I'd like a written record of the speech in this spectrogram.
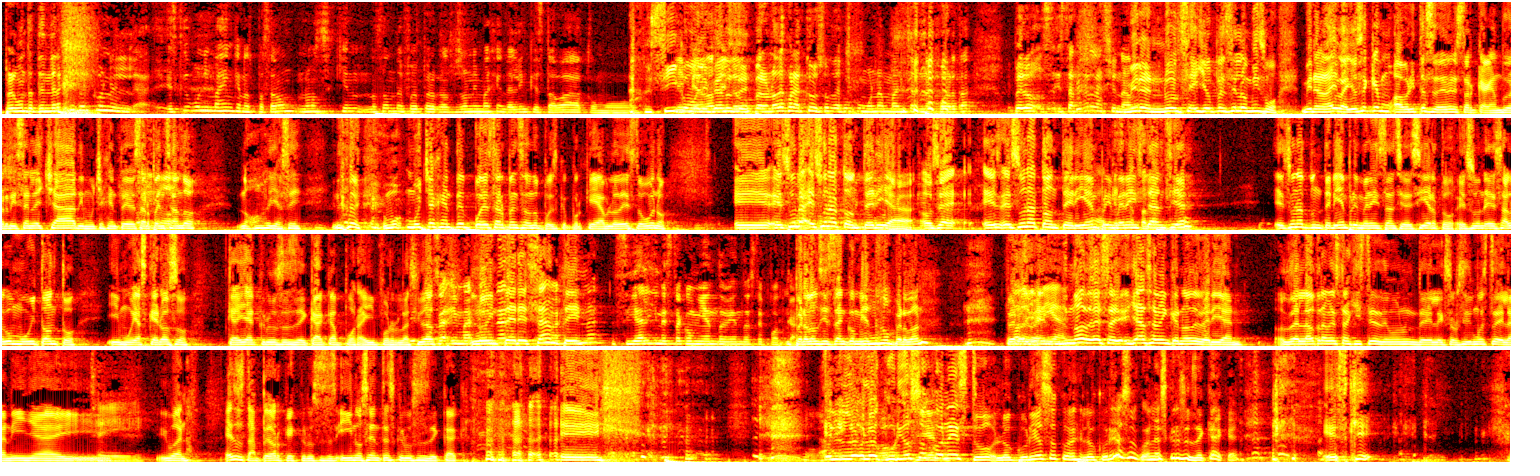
Pregunta, ¿tendrá que ver con el...? Es que hubo una imagen que nos pasaron, no sé quién, no sé dónde fue, pero que nos pasaron una imagen de alguien que estaba como... Sí, como limpiándose Pero no dejó una cruz, solo dejó como una mancha en una puerta. Pero está relacionado. Miren, no sé, yo pensé lo mismo. Miren, ahí va, yo sé que ahorita se deben estar cagando de risa en el chat y mucha gente debe estar pensando, no, ya sé. Mu- mucha gente puede estar pensando, pues, que por qué hablo de esto. Bueno, eh, es una es una tontería, o sea, es, es una tontería en Ah, primera instancia. Es una tontería en primera instancia, es cierto. Es, un, es algo muy tonto y muy asqueroso que haya cruces de caca por ahí, por la ciudad. O sea, imagina- lo interesante... imagina si alguien está comiendo viendo este podcast. Perdón si están comiendo, perdón. Pero No deberían. no ya saben que no deberían. O sea, la otra vez trajiste de un, del exorcismo este de la niña y. Sí. Y bueno, eso está peor que cruces, inocentes cruces de caca. Eh, lo, lo curioso con esto, lo curioso con, lo curioso con las cruces de caca, es que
